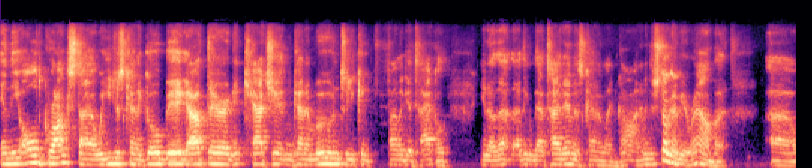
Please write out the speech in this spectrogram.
And the old Gronk style where you just kind of go big out there and catch it and kind of move until you can finally get tackled. You know, that I think that tight end is kind of like gone. I mean, they're still going to be around, but uh,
